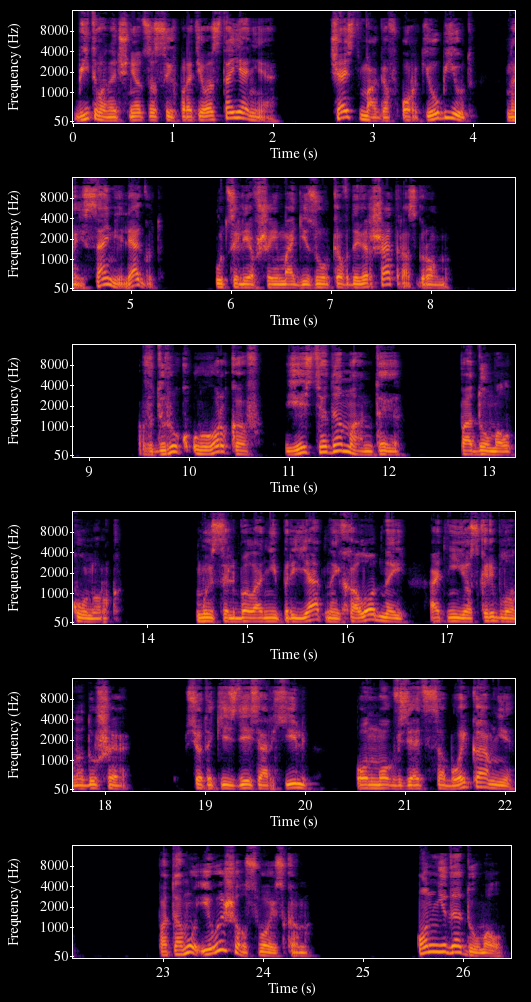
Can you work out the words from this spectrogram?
Битва начнется с их противостояния. Часть магов орки убьют, но и сами лягут. Уцелевшие маги Зурков довершат разгром. «Вдруг у орков есть адаманты?» – подумал Кунурк. Мысль была неприятной, холодной, от нее скребло на душе. Все-таки здесь Архиль, он мог взять с собой камни. Потому и вышел с войском. Он не додумал.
